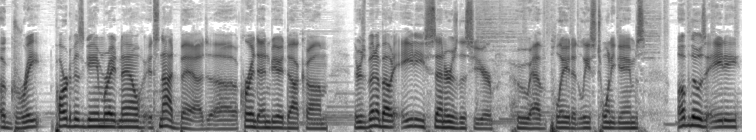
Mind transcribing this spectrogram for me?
a great part of his game right now. It's not bad. Uh, according to NBA.com, there's been about 80 centers this year who have played at least 20 games. Of those 80,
